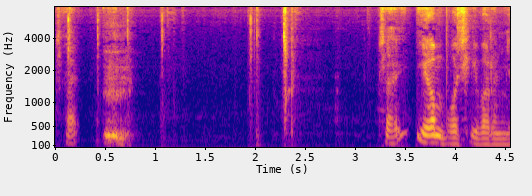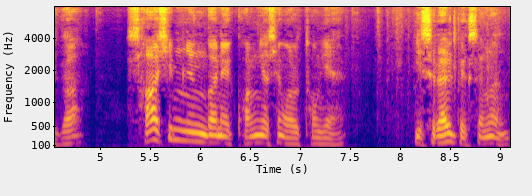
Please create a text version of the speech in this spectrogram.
자, 자, 한번 보시기 바랍니다. 40년간의 광야 생활을 통해 이스라엘 백성은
